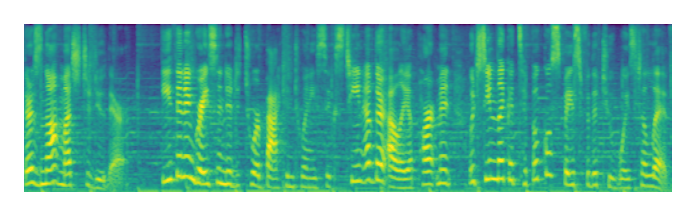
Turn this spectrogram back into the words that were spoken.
There's not much to do there. Ethan and Grayson did a tour back in 2016 of their LA apartment, which seemed like a typical space for the two boys to live.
